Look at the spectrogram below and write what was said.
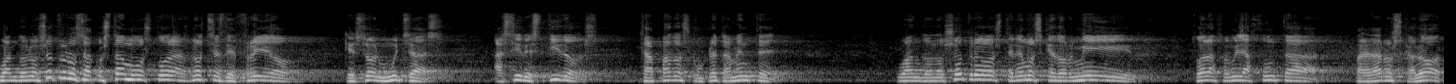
Cuando nosotros nos acostamos todas las noches de frío, que son muchas, así vestidos, tapados completamente, cuando nosotros tenemos que dormir toda la familia junta para darnos calor,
